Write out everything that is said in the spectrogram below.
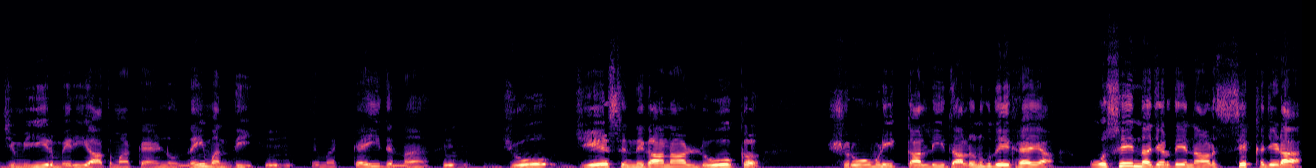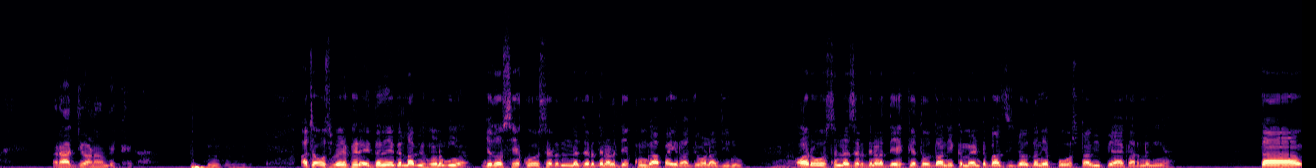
ਜ਼ਮੀਰ ਮੇਰੀ ਆਤਮਾ ਕਹਿਣ ਨੂੰ ਨਹੀਂ ਮੰਨਦੀ ਤੇ ਮੈਂ ਕਹੀ ਦਿੰਨਾ ਜੋ ਜਿਸ ਨਿਗਾਹ ਨਾਲ ਲੋਕ ਸ਼੍ਰੋਮਣੀ ਅਕਾਲੀ ਦਲ ਨੂੰ ਦੇਖ ਰਹੇ ਆ ਉਸੇ ਨਜ਼ਰ ਦੇ ਨਾਲ ਸਿੱਖ ਜਿਹੜਾ ਰਾਜਵਾਨਾ ਨੂੰ ਦੇਖੇਗਾ। ਅੱਛਾ ਉਸ ਵੇਲੇ ਫਿਰ ਇਦਾਂ ਦੀਆਂ ਗੱਲਾਂ ਵੀ ਹੋਣਗੀਆਂ ਜਦੋਂ ਸਿੱਖ ਉਸ ਨਜ਼ਰ ਦੇ ਨਾਲ ਦੇਖੂਗਾ ਭਾਈ ਰਾਜੋਆਣਾ ਜੀ ਨੂੰ ਔਰ ਉਸ ਨਜ਼ਰ ਦੇ ਨਾਲ ਦੇਖ ਕੇ ਤਾਂ ਉਦਾਂ ਦੀ ਕਮੈਂਟ ਬਾਜ਼ੀ ਜਾਂ ਉਦਾਂ ਦੀਆਂ ਪੋਸਟਾਂ ਵੀ ਪਿਆ ਕਰਨਗੀਆਂ। ਤਾਂ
